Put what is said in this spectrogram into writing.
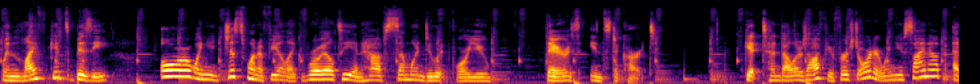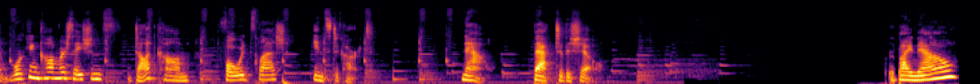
When life gets busy, or when you just want to feel like royalty and have someone do it for you, there's Instacart. Get $10 off your first order when you sign up at workingconversations.com forward slash Instacart. Now, back to the show. By now,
